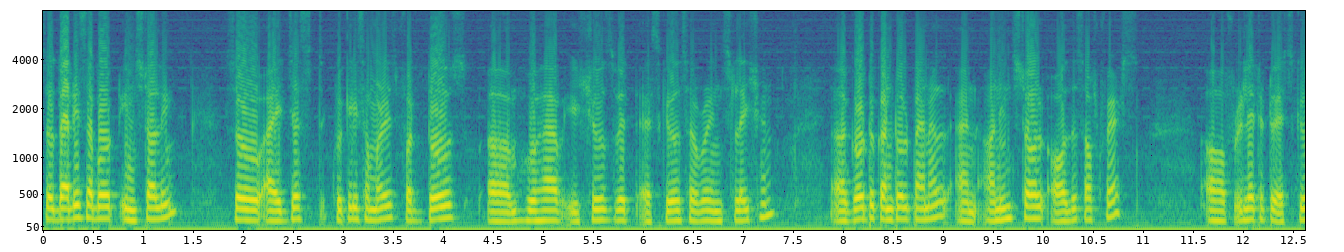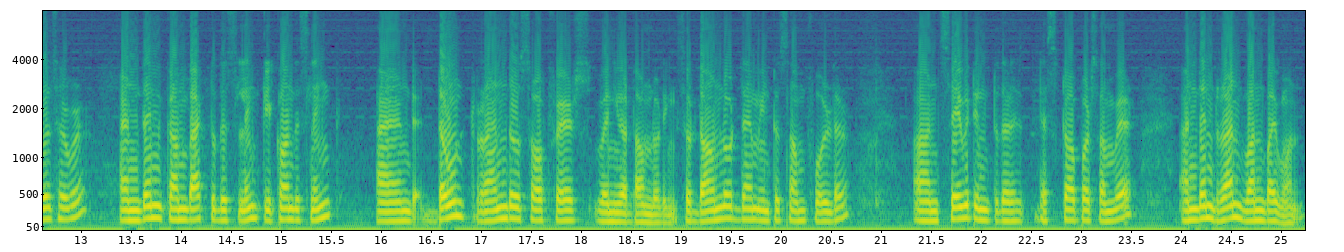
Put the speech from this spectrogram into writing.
so that is about installing. So I just quickly summarize for those um, who have issues with SQL Server installation uh, go to control panel and uninstall all the softwares of related to SQL Server and then come back to this link click on this link and don't run those softwares when you are downloading. So download them into some folder and save it into the desktop or somewhere and then run one by one.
